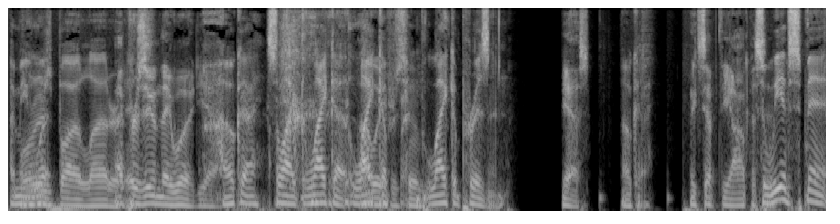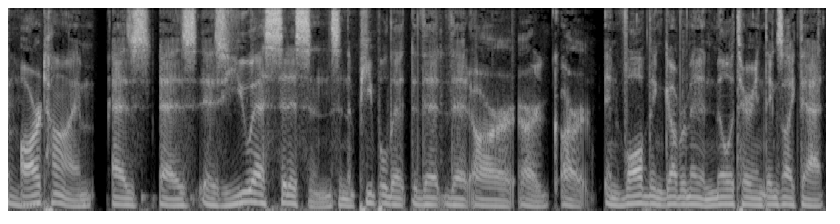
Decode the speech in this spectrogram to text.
I mean, Owners what, buy a ladder. I It's- presume they would. Yeah. okay. So like like a like a presume. like a prison. Yes. Okay. Except the opposite. So we have spent Mhm. our time as as as U.S. citizens and the people that that that are are are involved in government and military and things like that,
